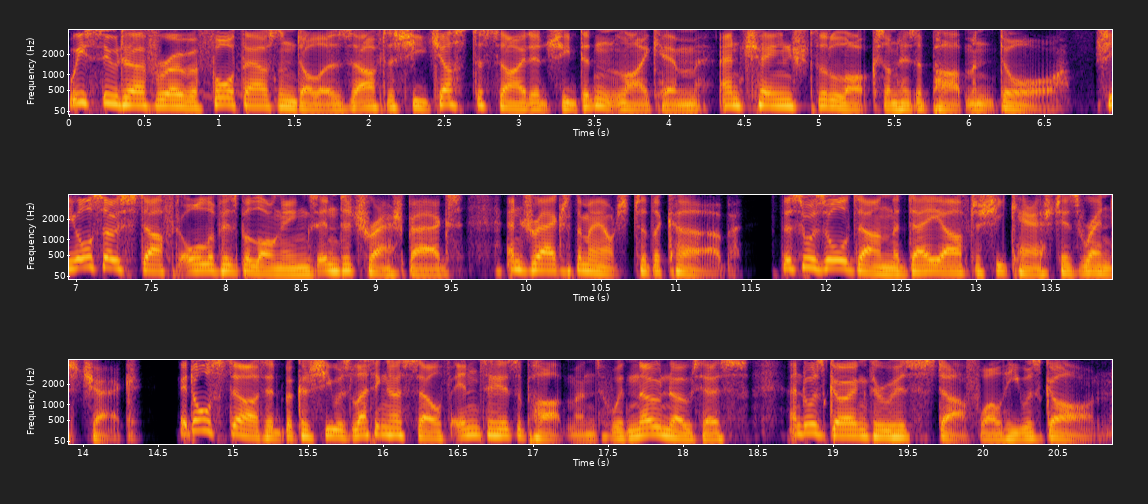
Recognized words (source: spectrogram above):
We sued her for over $4,000 after she just decided she didn't like him and changed the locks on his apartment door. She also stuffed all of his belongings into trash bags and dragged them out to the curb. This was all done the day after she cashed his rent check. It all started because she was letting herself into his apartment with no notice and was going through his stuff while he was gone.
